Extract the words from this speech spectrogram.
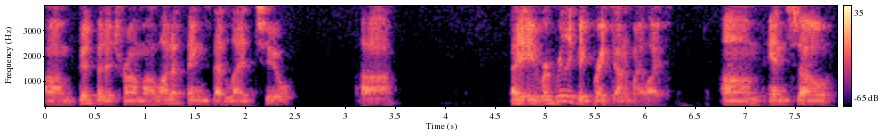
Um, good bit of trauma, a lot of things that led to uh, a, a, really big breakdown in my life. Um, and so,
